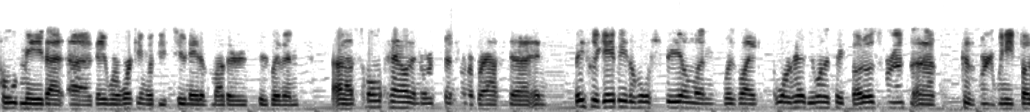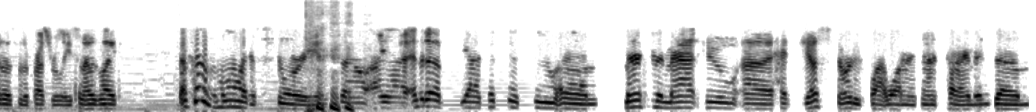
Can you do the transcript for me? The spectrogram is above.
told me that uh, they were working with these two Native mothers who live in a small town in north central Nebraska, and basically gave me the whole spiel and was like, "Well, hey, do you want to take photos for us? Because uh, we need photos for the press release." And I was like, "That sounds more like a story." And so I uh, ended up, yeah, I pitched it to um, Matthew and Matt, who uh, had just started Flatwater at that time, and um,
